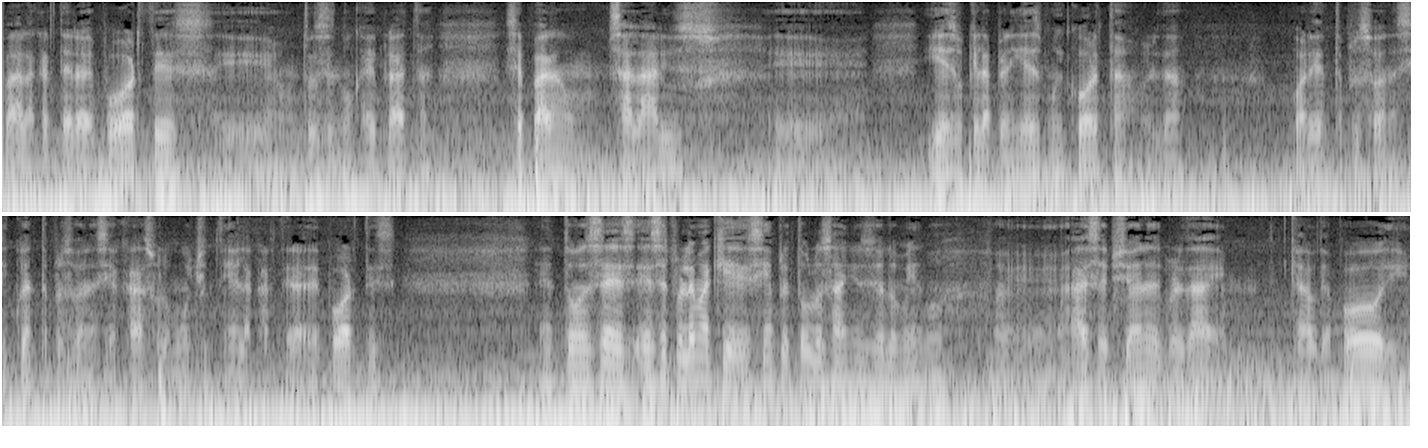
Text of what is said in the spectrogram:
para la cartera de deportes, eh, entonces nunca hay plata. Se pagan salarios y eso que la planilla es muy corta, ¿verdad? 40 personas, 50 personas, si acaso lo mucho tiene la cartera de deportes. Entonces, es el problema que siempre todos los años es lo mismo, eh, a excepciones, ¿verdad? Claudia Pod y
